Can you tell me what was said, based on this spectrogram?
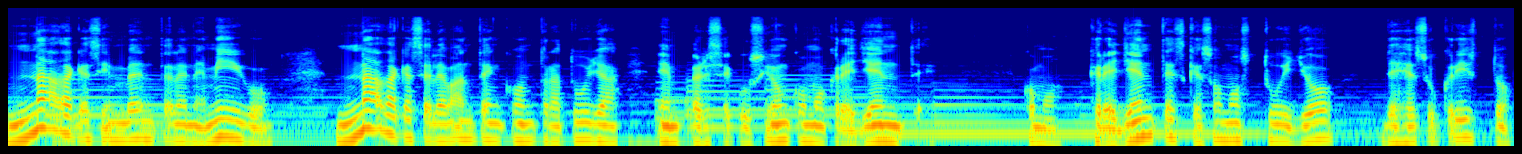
nada que se invente el enemigo, nada que se levante en contra tuya en persecución como creyente, como creyentes que somos tú y yo de Jesucristo,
